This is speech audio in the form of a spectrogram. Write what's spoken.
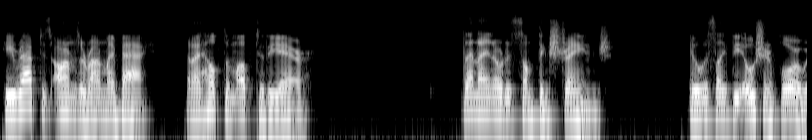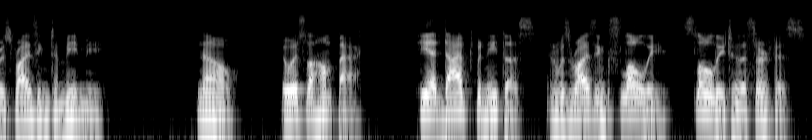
He wrapped his arms around my back, and I helped him up to the air. Then I noticed something strange. It was like the ocean floor was rising to meet me. No, it was the humpback. He had dived beneath us and was rising slowly, slowly to the surface.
